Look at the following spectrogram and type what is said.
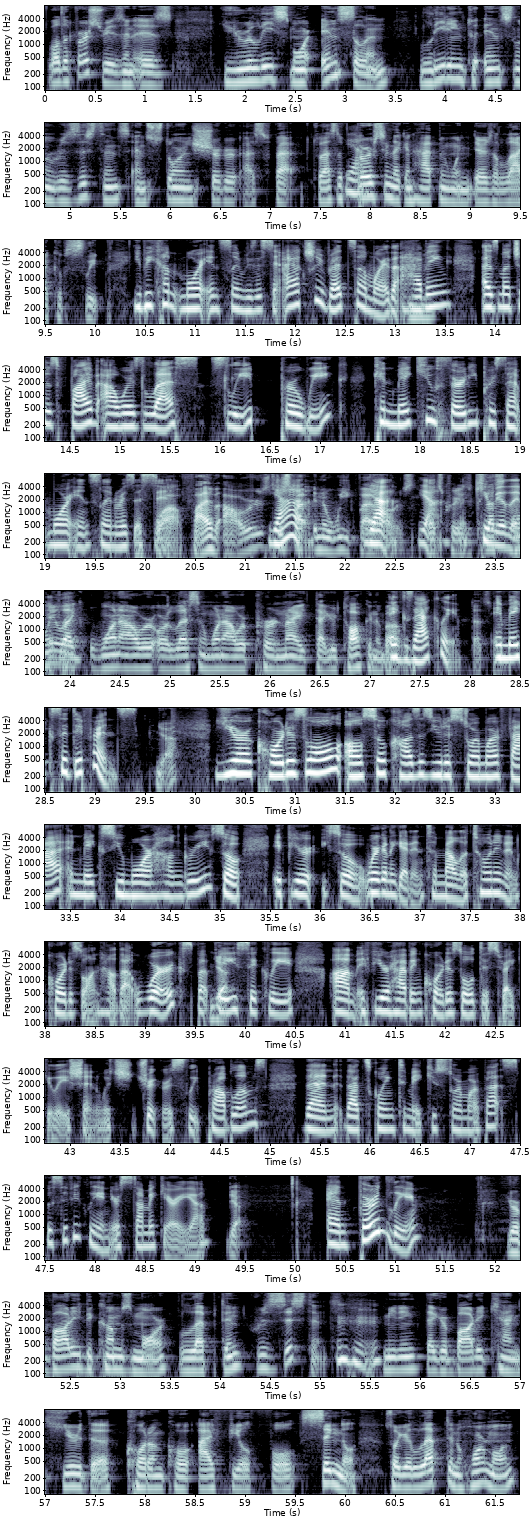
Well, the first reason is you release more insulin, leading to insulin resistance and storing sugar as fat. So that's the Yeah. first thing that can happen when there's a lack of sleep. You become more insulin resistant. I actually read somewhere that Mhm. having as much as five hours less sleep per week can make you 30% more insulin resistant. Wow, five hours? Yeah. in a week, five Yeah, hours. yeah, That's crazy. 'cause That's only like one hour or less than one hour per night that you're talking about. Exactly. That's It makes a difference. yeah. Your cortisol also causes you to store more fat and makes you more hungry. So if you're so we're gonna get into melatonin and cortisol and how that works, but Yeah. basically, um, if you're having cortisol dysregulation, which triggers sleep problems, then that's going to make you store more fat, specifically in your stomach area. Yeah. And thirdly, Your body becomes more leptin resistant. mhm, meaning that your body can't hear the quote unquote I feel full signal. So your leptin hormone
